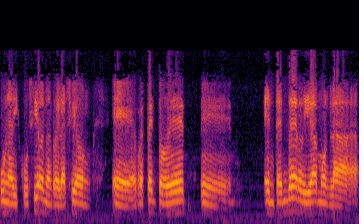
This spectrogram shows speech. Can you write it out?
una discusión en relación eh, respecto de eh, entender, digamos, la,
